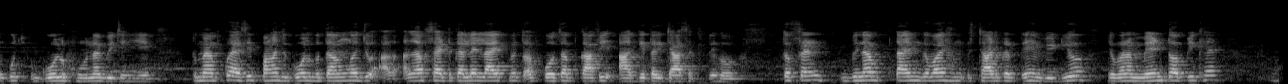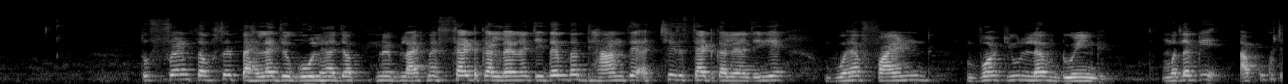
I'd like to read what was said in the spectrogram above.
कुछ गोल होना भी चाहिए। तो मैं आपको ऐसे पाँच गोल बताऊँगा जो अगर आप सेट कर लें लाइफ में तो ऑफकोर्स आप काफ़ी आगे तक जा सकते हो। तो फ्रेंड बिना टाइम गवाए हम स्टार्ट करते हैं वीडियो जो हमारा मेन टॉपिक है। तो फ्रेंड सबसे पहला जो गोल है, जो अपने लाइफ में सेट कर लेना चाहिए मतलब ध्यान से अच्छे से सेट कर लेना चाहिए, वो है find what you love doing मतलब कि आपको कुछ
